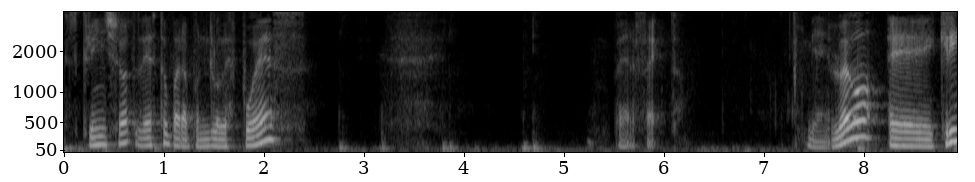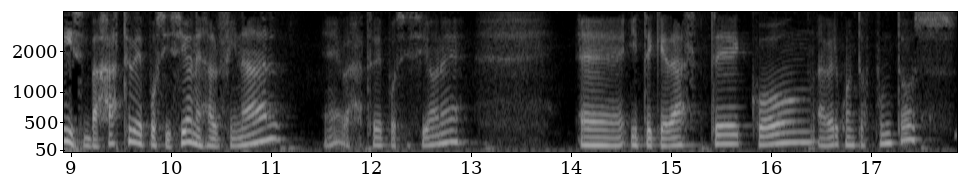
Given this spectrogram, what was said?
screenshot de esto para ponerlo después. Perfecto. Bien, luego, eh, Chris, bajaste de posiciones al final, ¿eh? bajaste de posiciones y te quedaste con, a ver cuántos puntos,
